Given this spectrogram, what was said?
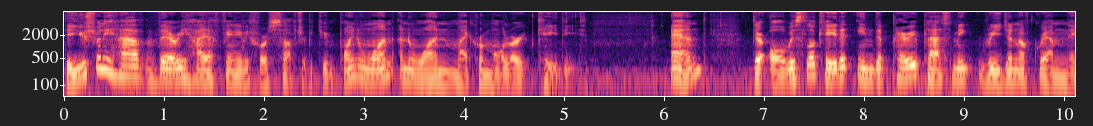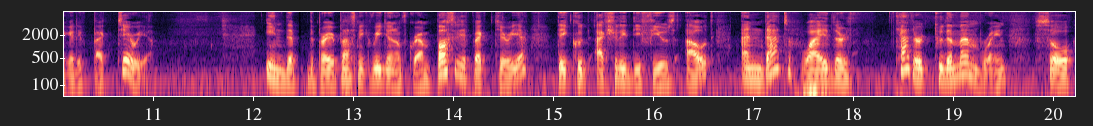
They usually have very high affinity for substrate between 0.1 and 1 micromolar Kd. And they're always located in the periplasmic region of gram-negative bacteria. In the, the periplasmic region of gram-positive bacteria, they could actually diffuse out, and that's why they're tethered to the membrane, so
